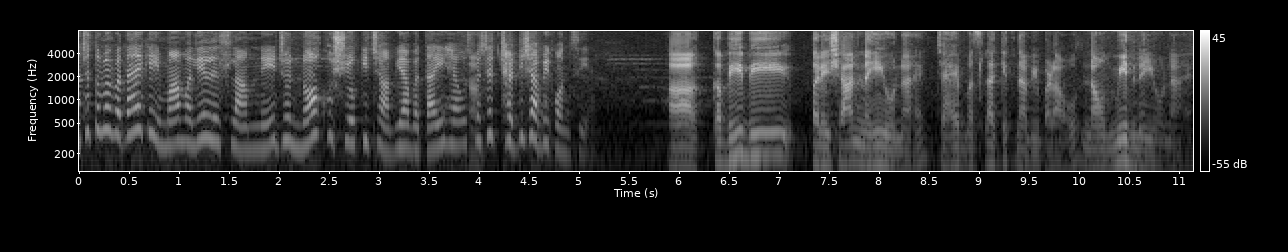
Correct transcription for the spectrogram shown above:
चाचा तुम्हें पता है कि इमाम अली इस्लाम ने जो नौ खुशियों की चाबियाँ बताई हैं उसमें से छठी चाबी कौन सी है? आ, कभी भी परेशान नहीं होना है चाहे मसला कितना भी बड़ा हो ना उम्मीद नहीं होना है।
